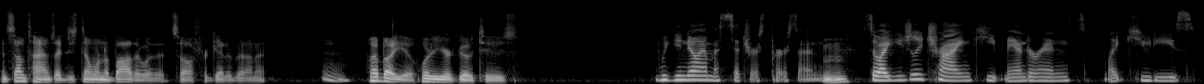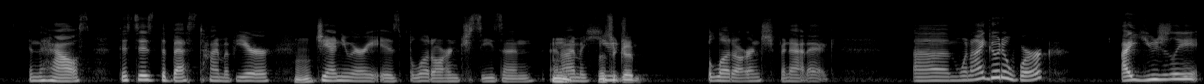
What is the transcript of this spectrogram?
And sometimes I just don't want to bother with it, so I'll forget about it. Hmm. How about you? What are your go tos? Well, you know, I'm a citrus person. So I usually try and keep mandarins, like cuties, in the house. This is the best time of year. January is blood orange season, and I'm a Mm-hmm. Huge good. blood orange fanatic. Um, when I go to work, I usually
